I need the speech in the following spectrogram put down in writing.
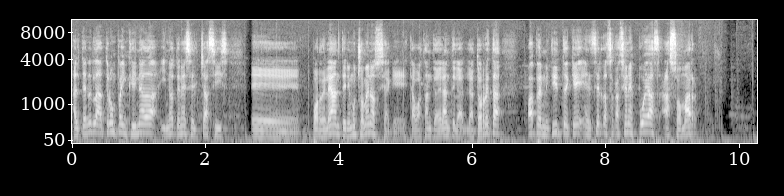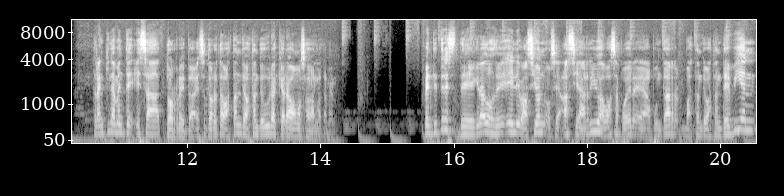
al tener la trompa inclinada y no tenés el chasis eh, por delante, ni mucho menos, o sea que está bastante adelante la, torreta, va a permitirte que en ciertas ocasiones puedas asomar tranquilamente esa torreta. Esa torreta bastante, bastante dura que ahora vamos a verla también. 23 de grados de elevación, o sea, hacia arriba vas a poder eh, apuntar bastante, bastante bien.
